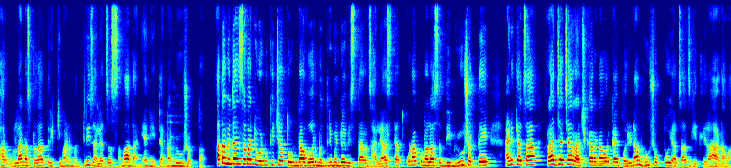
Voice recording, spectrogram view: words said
फार उरला नसला तरी किमान मंत्री झाल्याचं समाधान या नेत्यांना मिळू शकतं. आता विधानसभा निवडणुकीच्या तोंडावर मंत्रिमंडळ विस्तार झाल्यास त्यात कुणाकुणाला संधी मिळू शकते आणि त्याचा राज्याच्या राजकारणावर काय परिणाम होऊ शकतो याचाच घेतलेला आढावा.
